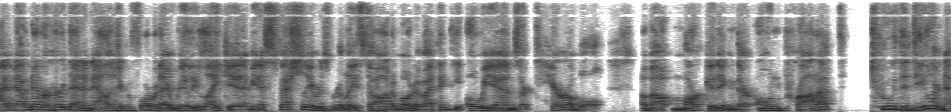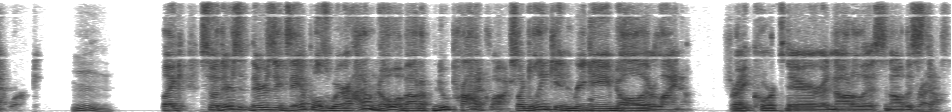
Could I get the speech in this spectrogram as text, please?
I've never heard that analogy before, but I really like it. I mean, especially as it relates to automotive, I think the OEMs are terrible about marketing their own product to the dealer network. Mm. Like, so there's there's examples where I don't know about a new product launch. Like Lincoln renamed all their lineup, sure. right? Corsair and Nautilus and all this right. stuff.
